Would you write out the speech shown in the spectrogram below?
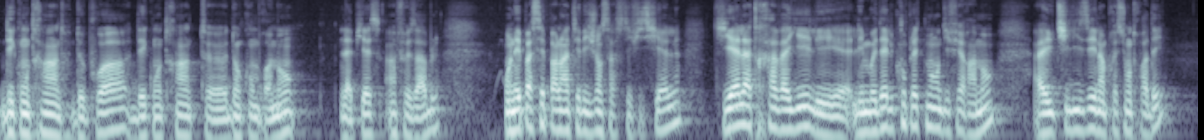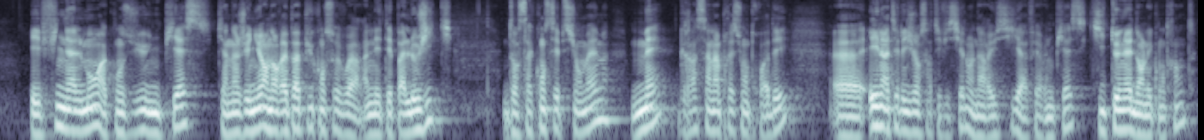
des contraintes de poids, des contraintes d'encombrement, la pièce infaisable. On est passé par l'intelligence artificielle qui, elle, a travaillé les, les modèles complètement différemment, a utilisé l'impression 3D, et finalement a conçu une pièce qu'un ingénieur n'aurait pas pu concevoir. Elle n'était pas logique dans sa conception même, mais grâce à l'impression 3D euh, et l'intelligence artificielle, on a réussi à faire une pièce qui tenait dans les contraintes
